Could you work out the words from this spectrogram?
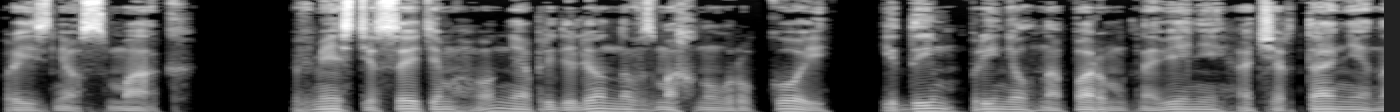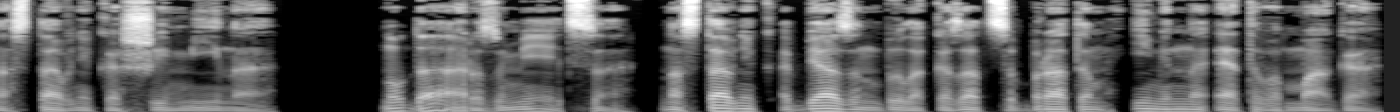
произнес маг. Вместе с этим он неопределенно взмахнул рукой, и дым принял на пару мгновений очертания наставника Шимина. Ну да, разумеется, наставник обязан был оказаться братом именно этого мага.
